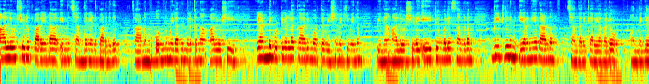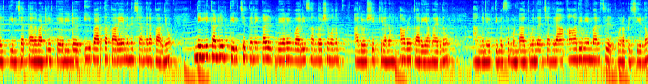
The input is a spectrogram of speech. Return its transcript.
ആലോഷിയോട് പറയണ്ട എന്ന് ചന്ദനയാണ് പറഞ്ഞത്. കാരണം ഒന്നുമില്ലാതെ നിൽക്കുന്ന ആലോഷി രണ്ട് കുട്ടികളുടെ കാര്യം ഓർത്ത് വിഷമിക്കുമെന്നും പിന്നെ ആലോഷിയുടെ ഏറ്റവും വലിയ സങ്കടം വീട്ടിൽ നിന്നും ഇറങ്ങിയതാണെന്നും ചന്ദനയ്ക്ക് അറിയാമല്ലോ ഒന്നെങ്കിൽ തിരിച്ച തറവാട്ടിൽ കയറിയിട്ട് ഈ വാർത്ത പറയാമെന്ന് ചന്ദന പറഞ്ഞു. നെല്ലിക്കാട്ടിൽ തിരിച്ചെത്തിനേക്കാൾ വേറെ വലിയ സന്തോഷമൊന്നും അലോഷിക്കില്ലെന്നും അവൾക്കറിയാമായിരുന്നു. അങ്ങനെ ഒരു ദിവസം ഉണ്ടാകുമെന്ന് ചന്ദ്ര ആദ്യമേ മനസ്സിൽ ഉറപ്പിച്ചിരുന്നു.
